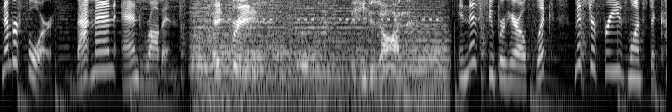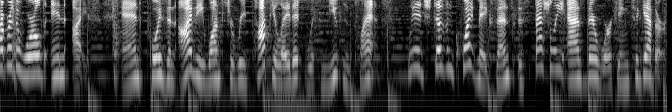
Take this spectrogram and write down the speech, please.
Number 4. Batman and Robin. Hey, Freeze. The heat is on. In this superhero flick, Mr. Freeze wants to cover the world in ice, and Poison Ivy wants to repopulate it with mutant plants, which doesn't quite make sense, especially as they're working together.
